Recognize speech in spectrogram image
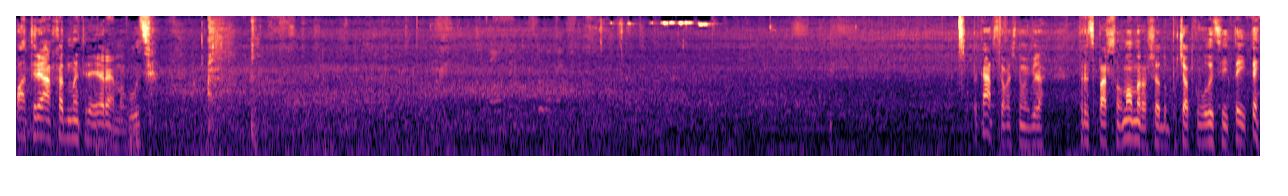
Патріарха Дмитрія Ярема вулиця. Пекарська, бачите, ми біля 31 номера, ще до початку вулиці йти йти.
